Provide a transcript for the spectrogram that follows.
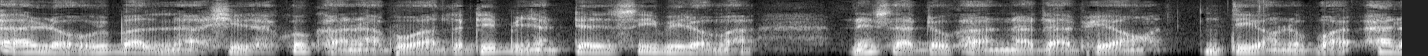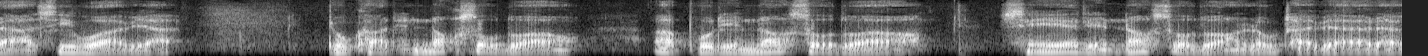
အဲ့လိုဝိပဿနာရှိတဲ့ကိုယ်ခန္ဓာဘဝတတိပညာတည်စီးပြီးတော့မှနိစ္စဒုက္ခအနတ္တဖြစ်အောင်သိအောင်လို့ပေါ့အဲ့ဒါစီးပွားဗျာဒုက္ခတွေနောက်ဆုတ်သွားအောင်အပူတွေနောက်ဆုတ်သွားအောင်ဆင်းရဲတွေနောက်ဆုတ်သွားအောင်လုပ်ထားဗျာအဲ့ဒါ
